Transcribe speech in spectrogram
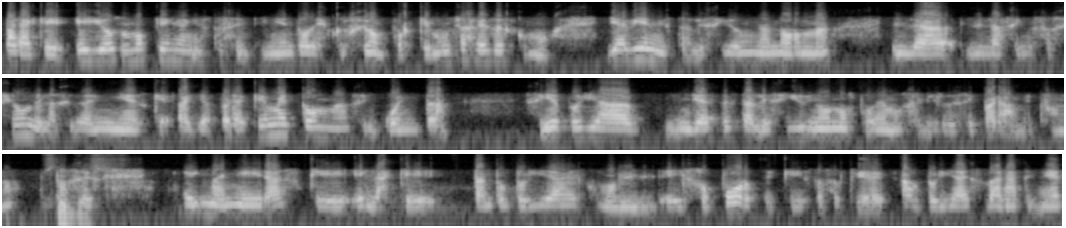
para que ellos no tengan este sentimiento de exclusión, porque muchas veces como ya viene establecido una norma, la, la sensación de la ciudadanía es que, haya, ¿para qué me tomas en cuenta si esto ya, ya está establecido y no nos podemos salir de ese parámetro, ¿no? Entonces, pues. hay maneras que en las que tanto autoridades como el, soporte que estas autoridades van a tener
